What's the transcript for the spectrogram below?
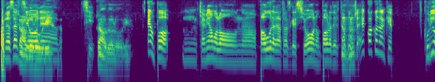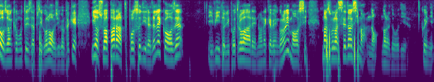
una sanzione. Sono dolori. Sì. Sono dolori. È un po', mm, chiamiamolo, una paura della trasgressione, un paura del tabù, uh-huh. cioè è qualcosa anche curioso anche dal punto di vista psicologico, perché io su Apparat posso dire delle cose, i video li puoi trovare, non è che vengono rimossi, ma sulla sedosima no, non le devo dire. Quindi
